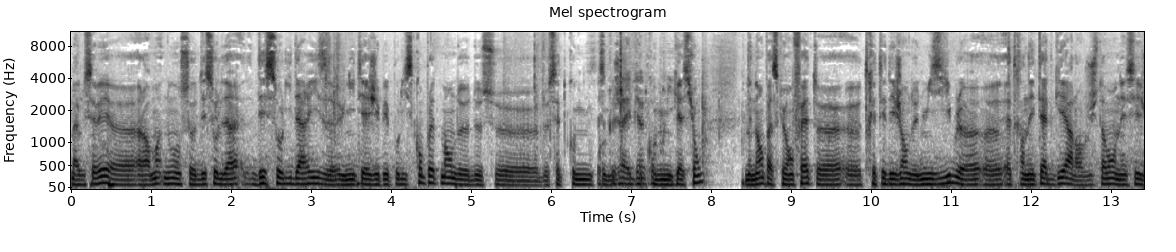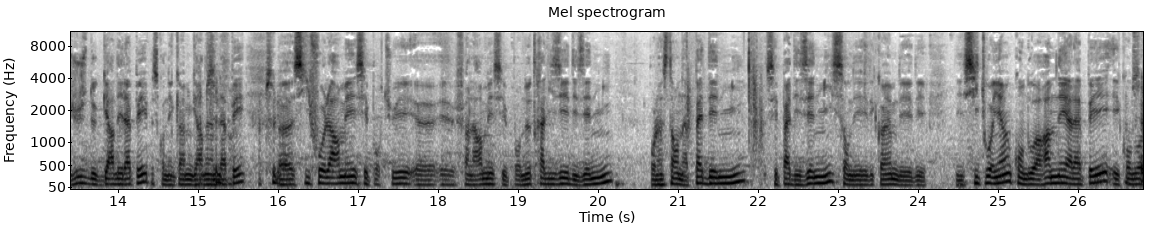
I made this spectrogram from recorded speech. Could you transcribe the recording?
Bah vous savez, euh, alors moi, nous on se désolidarise unité AGP Police complètement de, de, ce, de cette communication. Maintenant, parce qu'en fait, euh, euh, traiter des gens de nuisibles, être en état de guerre, alors justement, on essaie juste de garder la paix, parce qu'on est quand même gardien de la paix. S'il faut l'armée, c'est pour tuer, enfin l'armée, c'est pour neutraliser des ennemis. Pour l'instant, on n'a pas d'ennemis. C'est pas des ennemis, ce sont des, quand même des, des, citoyens qu'on doit ramener à la paix et qu'on doit.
